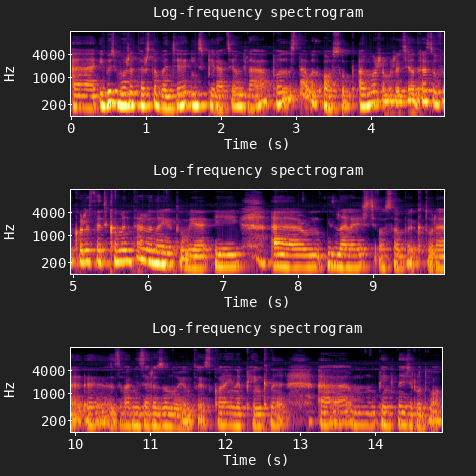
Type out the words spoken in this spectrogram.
e, i być może też to będzie inspiracją dla pozostałych osób. A może możecie od razu wykorzystać komentarze na YouTubie i, i znaleźć osoby, które z Wami zarezonują. To jest kolejne piękne, piękne źródło.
